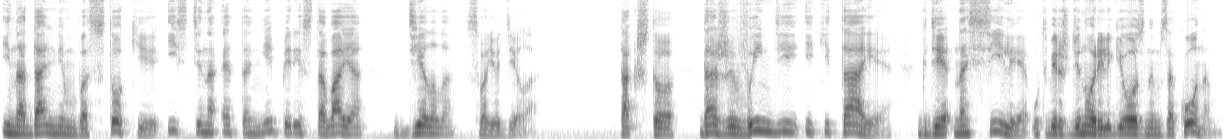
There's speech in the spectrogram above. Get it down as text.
и на Дальнем Востоке истина эта, не переставая, делала свое дело. Так что даже в Индии и Китае, где насилие утверждено религиозным законом,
